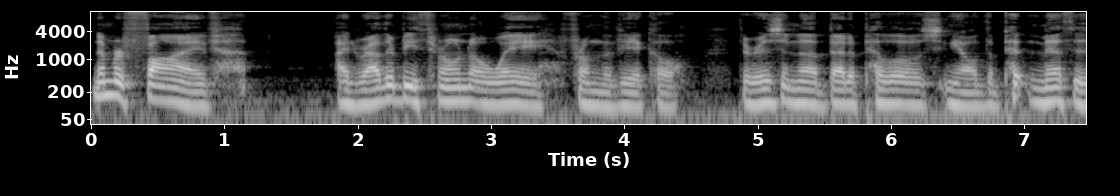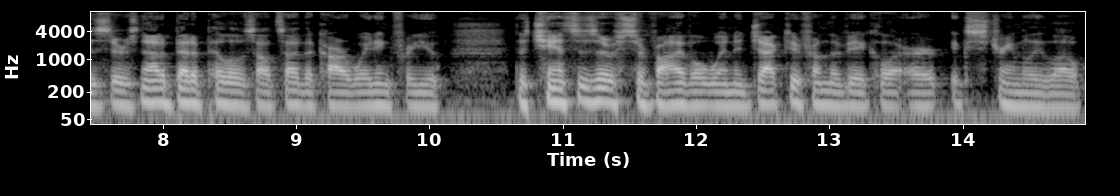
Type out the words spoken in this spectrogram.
Number five, I'd rather be thrown away from the vehicle there isn't a bed of pillows. You know, the myth is there's not a bed of pillows outside the car waiting for you. The chances of survival when ejected from the vehicle are extremely low.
